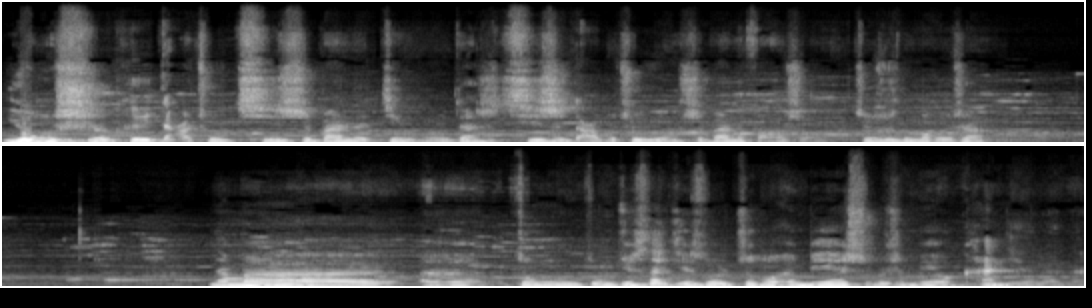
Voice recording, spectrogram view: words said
勇士可以打出骑士般的进攻，但是骑士打不出勇士般的防守，就是这么回事儿。那么，呃，总总决赛结束了之后，NBA 是不是没有看点了呢？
